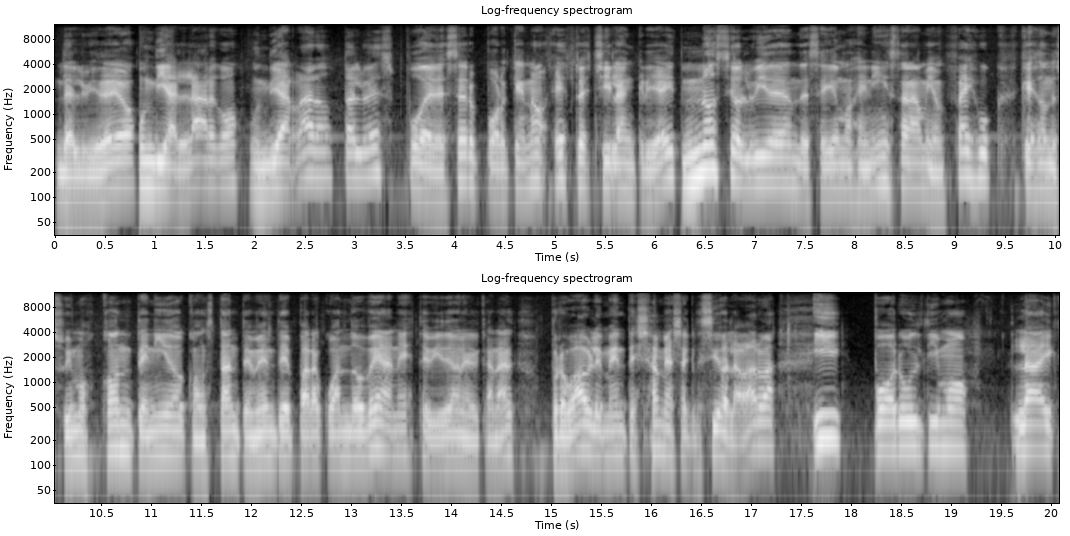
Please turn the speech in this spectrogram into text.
del video. Un día largo, un día raro tal vez, puede ser, ¿por qué no? Esto es Chill Create. No se olviden de seguirnos en Instagram y en Facebook, que es donde subimos contenido constantemente para cuando vean este video en el canal. Probablemente ya me haya crecido la barba. Y por último, like,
